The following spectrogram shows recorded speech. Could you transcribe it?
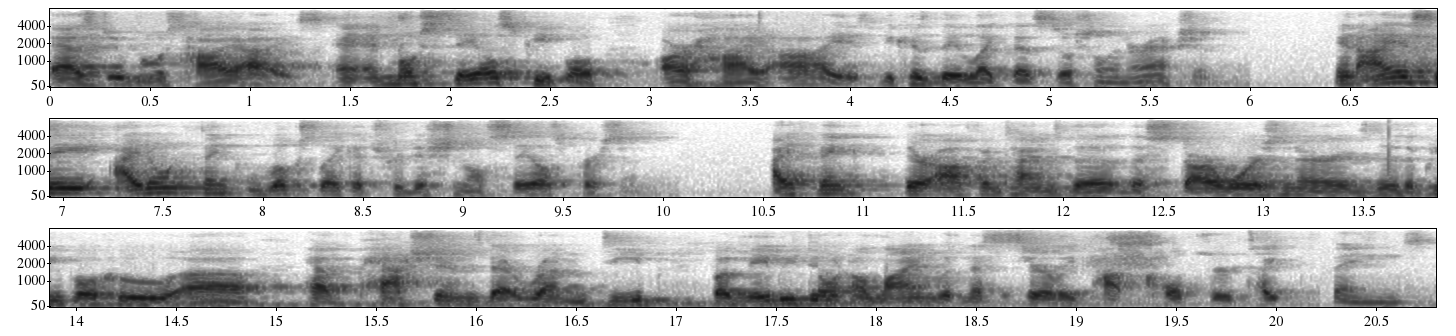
as do most high Is. And, and most salespeople are high Is because they like that social interaction. And ISA, I don't think looks like a traditional salesperson. I think they're oftentimes the, the Star Wars nerds. They're the people who uh, have passions that run deep, but maybe don't align with necessarily pop culture type things.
